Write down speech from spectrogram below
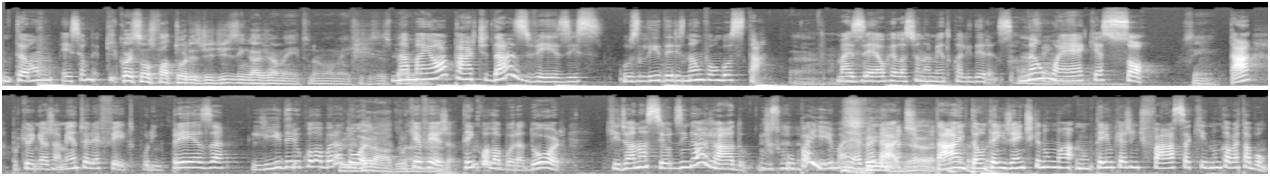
Então, esse é o neutro. Que- Quais são os fatores de desengajamento, normalmente, que vocês Na maior parte das vezes, os líderes não vão gostar. Mas é o relacionamento com a liderança. não é que é só, Sim. tá? Porque o engajamento ele é feito por empresa, líder e o colaborador. liderado, Porque né? veja, tem colaborador que já nasceu desengajado. Desculpa aí, mas é Sim, verdade, é. tá? Então tem gente que não, não tem o que a gente faça que nunca vai estar bom.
